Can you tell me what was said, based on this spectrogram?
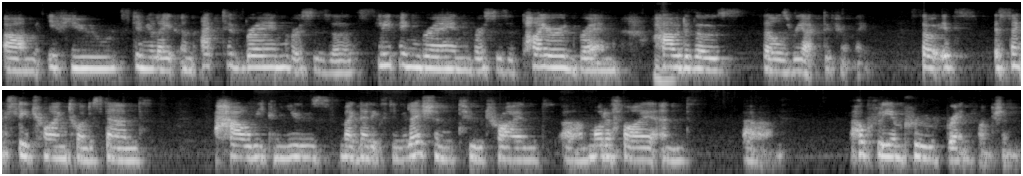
Um, if you stimulate an active brain versus a sleeping brain versus a tired brain, mm-hmm. how do those cells react differently? So it's essentially trying to understand how we can use magnetic stimulation to try and uh, modify and uh, hopefully improve brain function.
